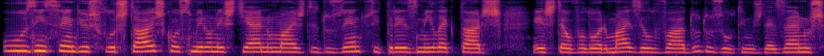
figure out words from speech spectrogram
Os incêndios florestais consumiram neste ano mais de 213 mil hectares. Este é o valor mais elevado dos últimos 10 anos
